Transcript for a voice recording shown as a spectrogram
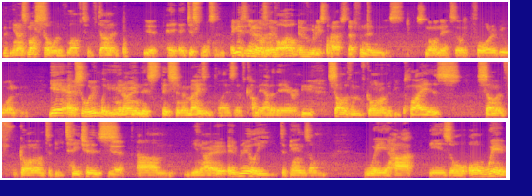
you know, as much as I would have loved to have done it, Yeah. it, it just wasn't. I guess you know wasn't viable. everybody's path's different, and it's, it's not necessarily for everyone. And Yeah, absolutely. You know, and there's there's some amazing players that have come out of there, and Mm. some of them have gone on to be players. Some have gone on to be teachers. Yeah. Um, you know, it, it really depends on where your heart is, or, or where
